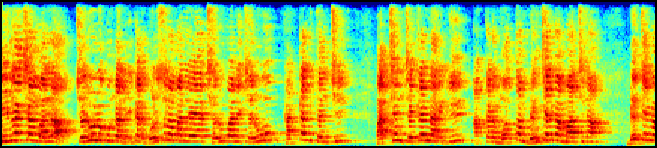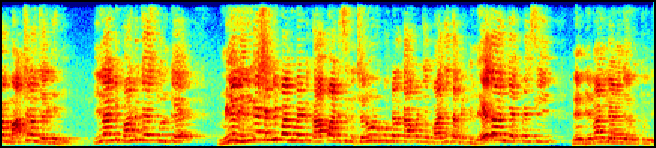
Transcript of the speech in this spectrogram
నిర్లక్ష్యం వల్ల చెరువులు కుంటలు ఇక్కడ గొలుసుల మల్లయ్య చెరువు అనే చెరువు కట్టని తెంచి పచ్చని చెట్లను నరికి అక్కడ మొత్తం వెంచర్గా మార్చిన వెంచర్గా మార్చడం జరిగింది. ఇలాంటి పనులు చేస్తుంటే మీరు ఇరిగేషన్ డిపార్ట్మెంట్ కాపాడాల్సిన చెరువులు కుంటలు కాపాడే బాధ్యత మీకు లేదా అని చెప్పేసి నేను డిమాండ్ చేయడం జరుగుతుంది.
